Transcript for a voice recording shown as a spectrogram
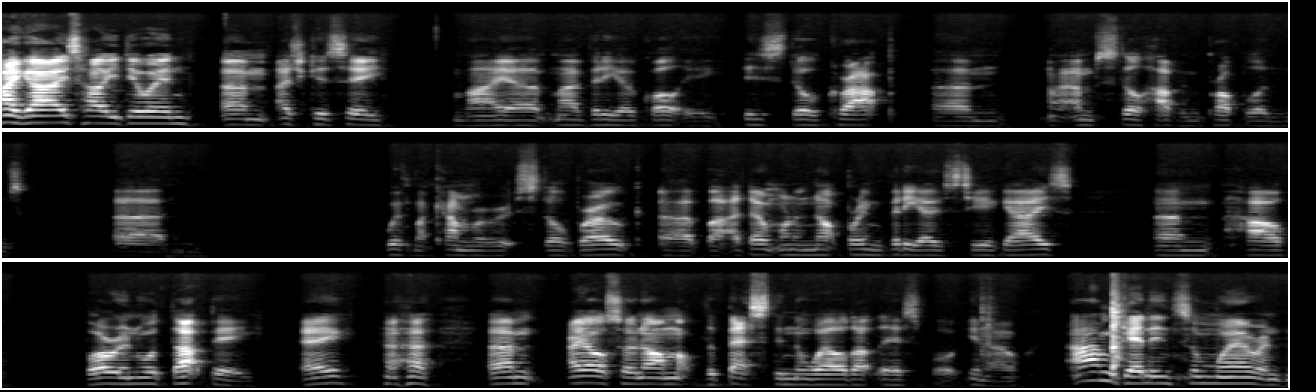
Hi guys, how are you doing? Um, as you can see, my uh, my video quality is still crap. Um, I'm still having problems um, with my camera. It's still broke, uh, but I don't want to not bring videos to you guys. Um, how boring would that be, eh? um, I also know I'm not the best in the world at this, but you know I'm getting somewhere and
